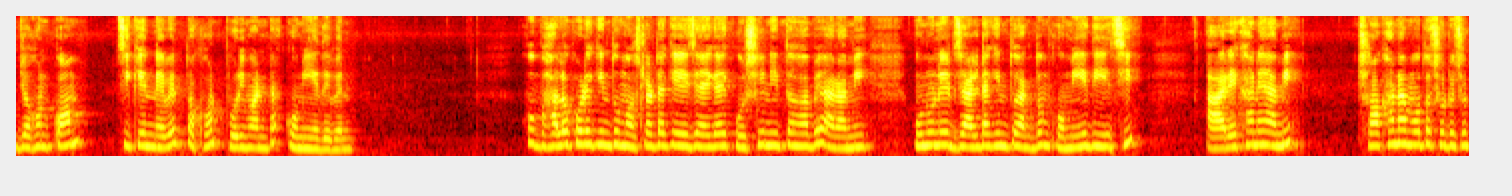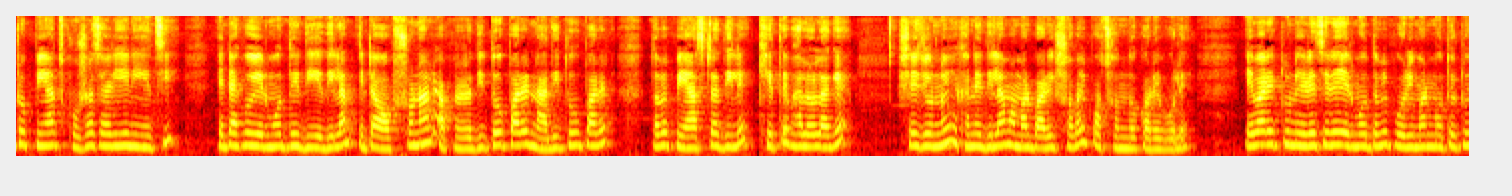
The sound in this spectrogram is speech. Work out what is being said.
যখন কম চিকেন নেবেন তখন পরিমাণটা কমিয়ে দেবেন। খুব ভালো করে কিন্তু মশলাটাকে এই জায়গায় কষিয়ে নিতে হবে, আর আমি উনুনের জালটা কিন্তু একদম কমিয়ে দিয়েছি। আর এখানে আমি ছখানা মতো ছোট ছোট পেঁয়াজ খোসা ছাড়িয়ে নিয়েছি। এটাকেও এর মধ্যে দিয়ে দিলাম। এটা অপশনাল, আপনারা দিতেও পারেন, না দিতেও পারেন। তবে পেঁয়াজটা দিলে খেতে ভালো লাগে সেই জন্যই এখানে দিলাম আমার বাড়ির সবাই পছন্দ করে বলে। এবার একটু নেড়ে চেড়ে এর মধ্যে আমি পরিমাণ মতো একটু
